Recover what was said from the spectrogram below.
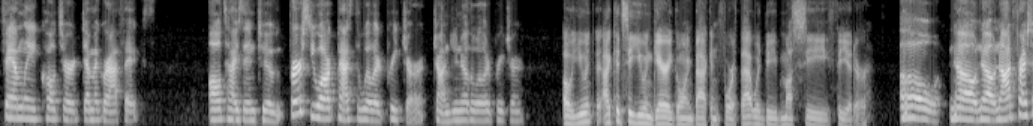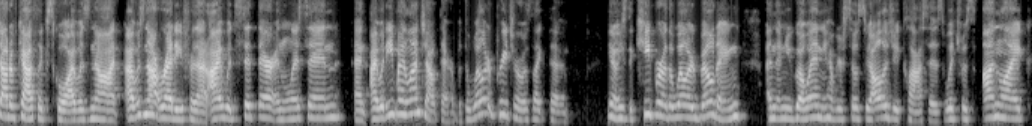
family, culture, demographics. All ties into first, you walk past the Willard preacher. John, do you know the Willard preacher? Oh, you and I could see you and Gary going back and forth. That would be must see theater. Oh, no, no, not fresh out of Catholic school. I was not I was not ready for that. I would sit there and listen and I would eat my lunch out there, but the Willard preacher was like the you know, he's the keeper of the Willard building and then you go in, you have your sociology classes, which was unlike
